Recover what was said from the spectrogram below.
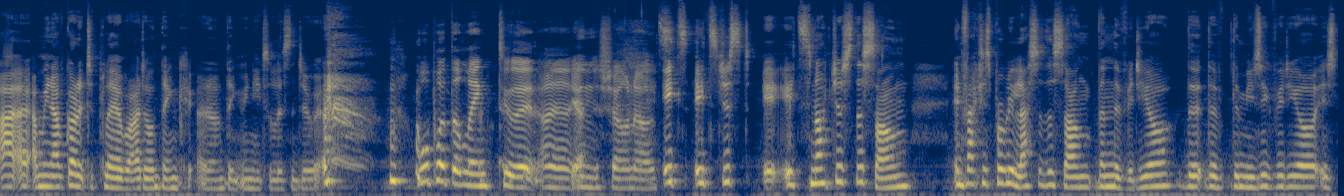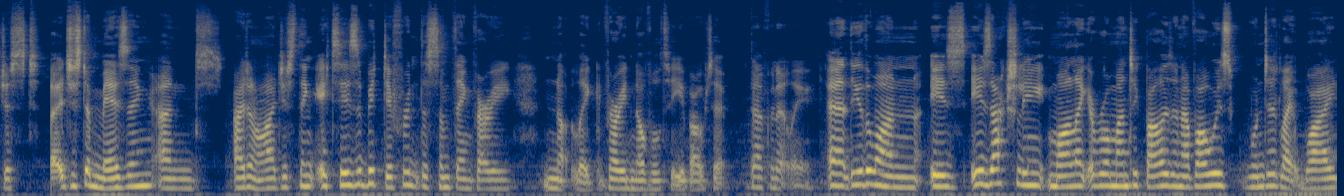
I, I- mean, I've got it to play, but I don't think I don't think we need to listen to it. we'll put the link to it uh, in the show notes. it's it's just it- it's not just the song. In fact, it's probably less of the song than the video. The the, the music video is just uh, just amazing, and I don't know. I just think it is a bit different. There's something very not like very novelty about it. Definitely. And the other one is is actually more like a romantic ballad, and I've always wondered like why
